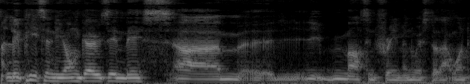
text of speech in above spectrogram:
Lupita Nyong'o's in this. Um, Martin Freeman whisper that one.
